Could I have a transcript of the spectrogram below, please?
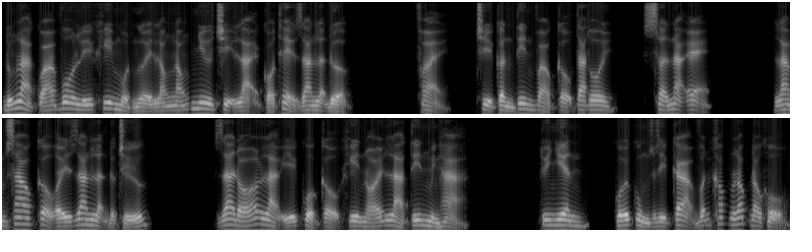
Đúng là quá vô lý khi một người lóng nóng như chị lại có thể gian lận được. Phải, chỉ cần tin vào cậu ta thôi, sợ nạ ẹ. Làm sao cậu ấy gian lận được chứ? Ra đó là ý của cậu khi nói là tin mình hả? Tuy nhiên, cuối cùng Zika vẫn khóc lóc đau khổ.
